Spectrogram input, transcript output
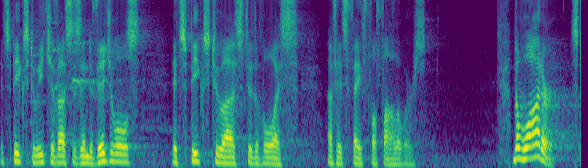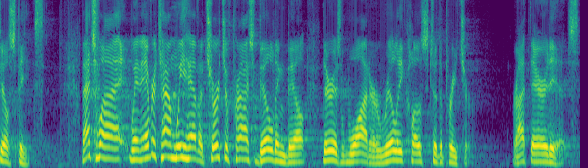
It speaks to each of us as individuals, it speaks to us through the voice of His faithful followers. The water still speaks. That's why when every time we have a Church of Christ building built, there is water really close to the preacher. Right there it is.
